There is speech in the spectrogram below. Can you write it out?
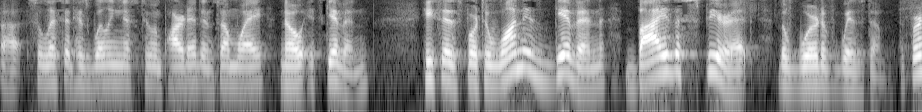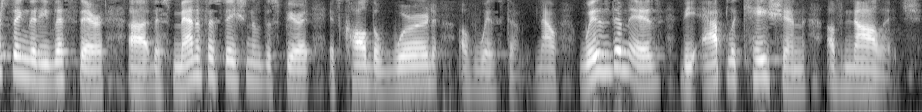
uh, solicit his willingness to impart it in some way. No, it's given. He says, For to one is given by the Spirit the word of wisdom. The first thing that he lists there, uh, this manifestation of the Spirit, it's called the word of wisdom. Now, wisdom is the application of knowledge.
